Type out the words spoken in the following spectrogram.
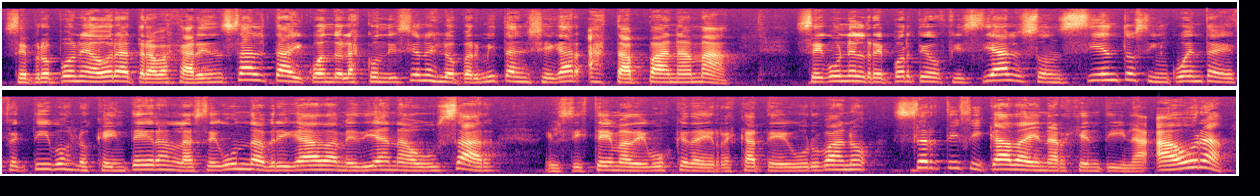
se propone ahora trabajar en Salta y cuando las condiciones lo permitan llegar hasta Panamá. Según el reporte oficial, son 150 efectivos los que integran la segunda brigada mediana USAR, el sistema de búsqueda y rescate urbano, certificada en Argentina. Ahora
